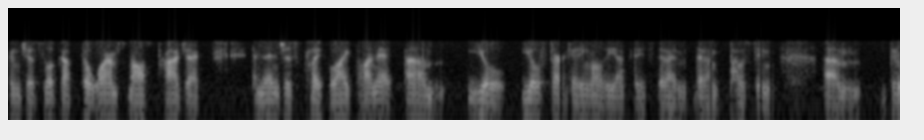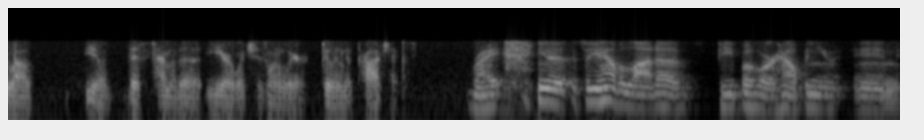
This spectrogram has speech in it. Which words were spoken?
and just look up the Warm Smiles Project, and then just click like on it, um, you'll you'll start getting all the updates that I'm that I'm posting um, throughout you know this time of the year, which is when we're doing the project. Right. You know, so you have a lot of people who are helping you in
